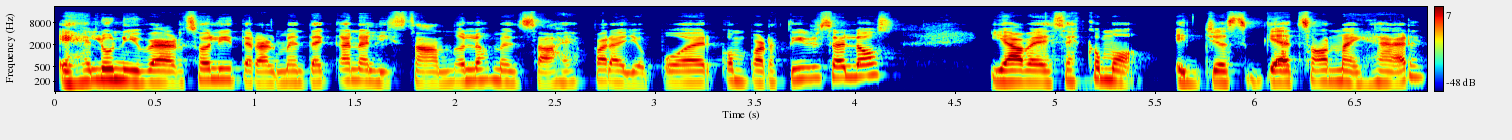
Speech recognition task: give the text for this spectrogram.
es el universo literalmente canalizando los mensajes para yo poder compartírselos. Y a veces como it just gets on my head,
